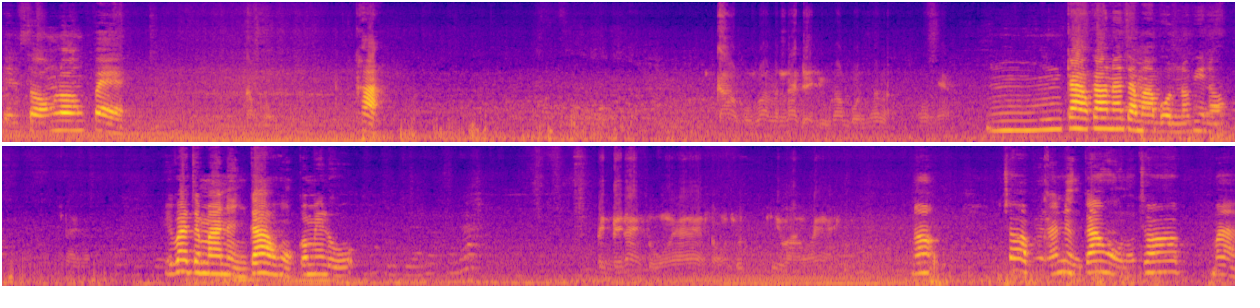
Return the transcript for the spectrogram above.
เป็นสองรองแปดครับผม ค่ะ เก้าผมว่ามันน่าจะอยู่ข้างบนแล้วล่ะพวกเนี้ยอืมเก้าเก้าน่าจะมาบนเนาะพี่เนาะใช่ครับหรือว่าจะมาหนึ่งเก้าหกก็ไม่รู้ เป็นไปได้สูงนะสองชุดที่วางไว้ให้เนาะชอบอยู่นะหนึ่งเก้าหกหนูชอบมาก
